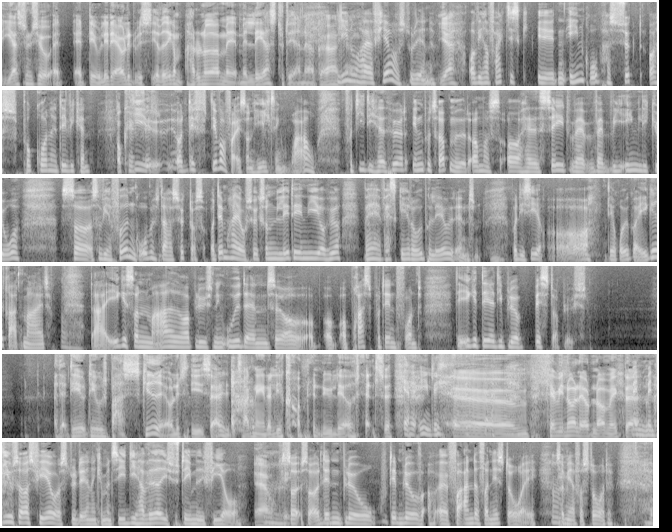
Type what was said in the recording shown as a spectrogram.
jeg synes jo, at, at det er jo lidt ærgerligt, hvis... Jeg ved ikke, om har du noget med, med lærerstuderende at gøre? Lige nu har jeg fjereårsstuderende. Ja. Og vi har faktisk... Øh, den ene gruppe har søgt os på grund af det, vi kan. Okay, de, øh, og det, det var faktisk sådan en hel ting, wow. Fordi de havde hørt inde på topmødet om os, og havde set, hvad, hvad vi egentlig gjorde. Så, så vi har fået en gruppe, der har søgt os. Og dem har jeg jo søgt sådan lidt ind i at høre, hvad, hvad sker der ude på læreruddannelsen? Mm. Hvor de siger, åh, det rykker ikke ret meget. Mm. Der er ikke sådan meget oplysning, uddannelse og, og, og, og pres på den front. Det er ikke det, at de bliver bedst oplyst. Altså, det, er jo, det er jo bare skide ærgerligt, i særligt betragtning af, der lige er kommet en ny læreruddannelse. Ja, egentlig. øh, kan vi nå at lave den om, ikke? Der? Men, men de er jo så også fireårsstuderende, kan man sige. De har været i systemet i fire år. Ja, okay. Så, så den blev, den blev øh, forandret fra næste år af, mm. som jeg forstår det.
